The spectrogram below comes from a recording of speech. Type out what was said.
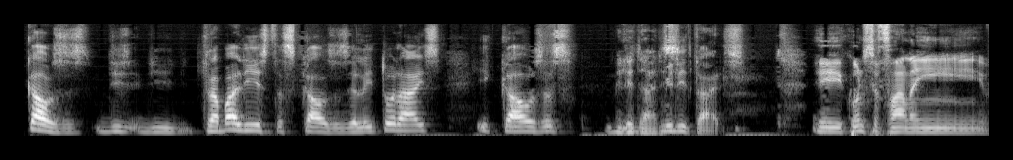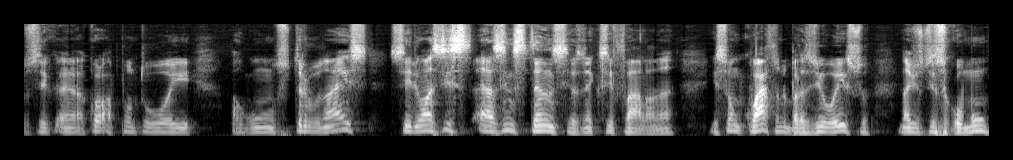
causas de, de, trabalhistas, causas eleitorais e causas militares. militares. E quando você fala em. Você eh, apontou aí alguns tribunais, seriam as, as instâncias né, que se fala, né? E são quatro no Brasil, é isso? Na justiça comum?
